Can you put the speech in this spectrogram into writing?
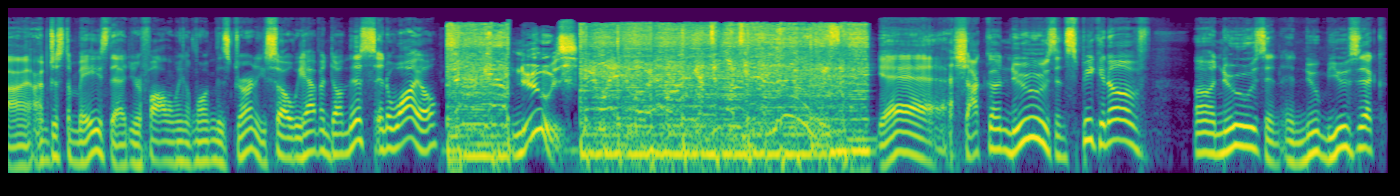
I, I'm just amazed that you're following along this journey. So we haven't done this in a while. News. Yeah, shotgun news. And speaking of uh, news and, and new music,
